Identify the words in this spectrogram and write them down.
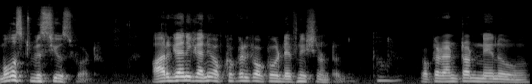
మోస్ట్ మిస్యూజ్ వర్డ్ ఆర్గానిక్ అని ఒక్కొక్కడికి ఒక్కొక్క డెఫినేషన్ ఉంటుంది. ఒకడు అంటాడు నేను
